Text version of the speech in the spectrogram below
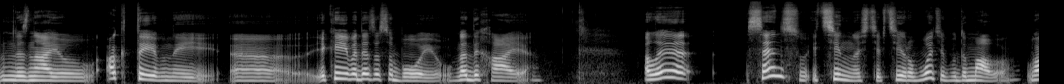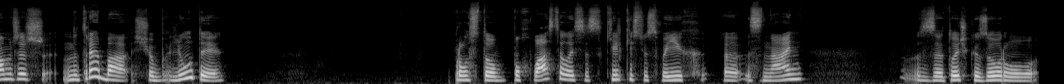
не знаю, активний, е, який веде за собою, надихає. Але сенсу і цінності в цій роботі буде мало. Вам же ж не треба, щоб люди просто похвасталися з кількістю своїх е, знань з точки зору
